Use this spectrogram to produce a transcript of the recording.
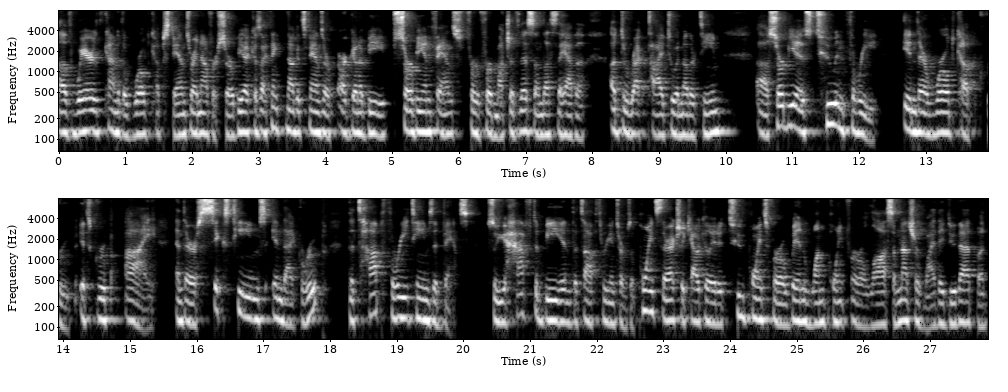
of where kind of the World Cup stands right now for Serbia, because I think Nuggets fans are, are going to be Serbian fans for, for much of this, unless they have a, a direct tie to another team. Uh, Serbia is two and three in their World Cup group. It's Group I, and there are six teams in that group. The top three teams advance. So you have to be in the top three in terms of points. They're actually calculated two points for a win, one point for a loss. I'm not sure why they do that, but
